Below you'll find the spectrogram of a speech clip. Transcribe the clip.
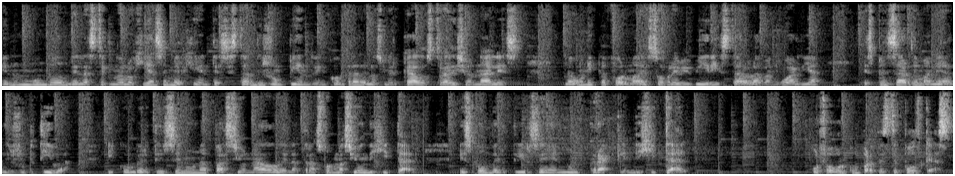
En un mundo donde las tecnologías emergentes están disrumpiendo en contra de los mercados tradicionales, la única forma de sobrevivir y estar a la vanguardia es pensar de manera disruptiva y convertirse en un apasionado de la transformación digital, es convertirse en un crack en digital. Por favor comparte este podcast,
